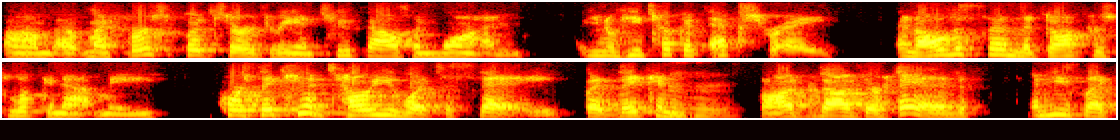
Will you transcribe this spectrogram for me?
Um, at my first foot surgery in 2001, you know, he took an X-ray, and all of a sudden the doctor's looking at me. Of course, they can't tell you what to say, but they can mm-hmm. nod, nod their head. And he's like,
